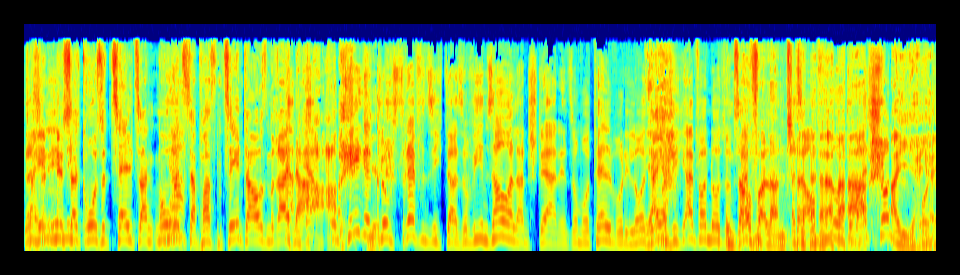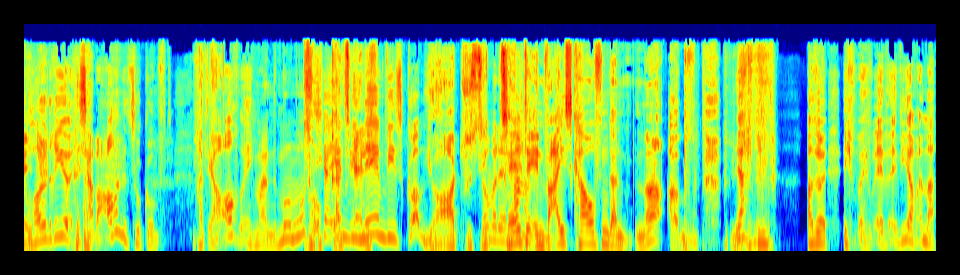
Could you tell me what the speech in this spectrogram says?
Da hinten ist das große Zelt St. Moritz, Ja. da passen 10.000 rein. Ja, ja. Und Kegelclubs treffen sich da, so wie im Sauerlandstern, in so einem Hotel, wo die Leute sich einfach nur so Im treffen. Sauferland. Also und du weißt schon. Ei, ei. und Holdrieu ist aber auch eine Zukunft. Hat ja auch, ich meine, man muss So, sich ja ganz irgendwie ehrlich. nehmen, wie es kommt. Ja, du die Zelte machen? in Weiß kaufen, dann, na, äh, Ja. Also ich, wie auch immer.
